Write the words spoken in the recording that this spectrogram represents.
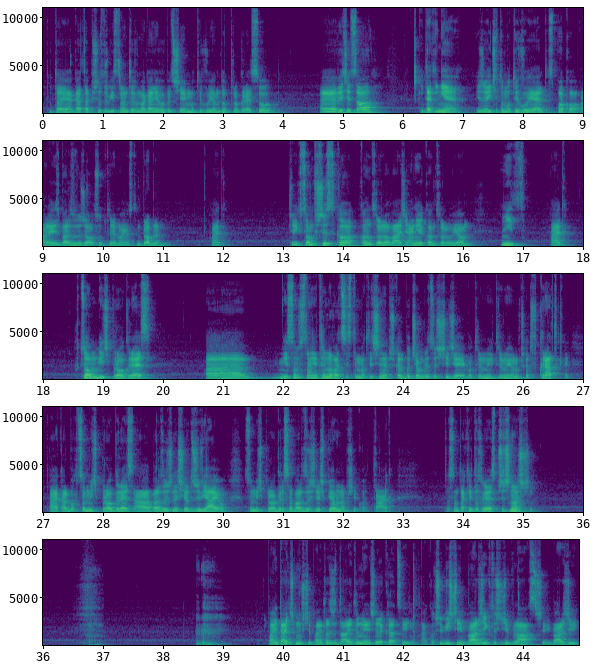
Tutaj Agata pisze, z drugiej strony te wymagania wobec siebie motywują do progresu. E, wiecie co? I tak i nie. Jeżeli cię to motywuje, to spoko, ale jest bardzo dużo osób, które mają z tym problem. Tak? Czyli chcą wszystko kontrolować, a nie kontrolują nic. Tak? Chcą mieć progres, a nie są w stanie trenować systematycznie, na przykład, bo ciągle coś się dzieje, bo trenują, trenują na przykład w kratkę, tak? Albo chcą mieć progres, a bardzo źle się odżywiają. Chcą mieć progres, a bardzo źle śpią na przykład, tak? To są takie trochę sprzeczności. Pamiętajcie, musicie pamiętać, że dalej trenujecie rekreacyjnie, tak? Oczywiście im bardziej ktoś idzie w las, czyli bardziej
